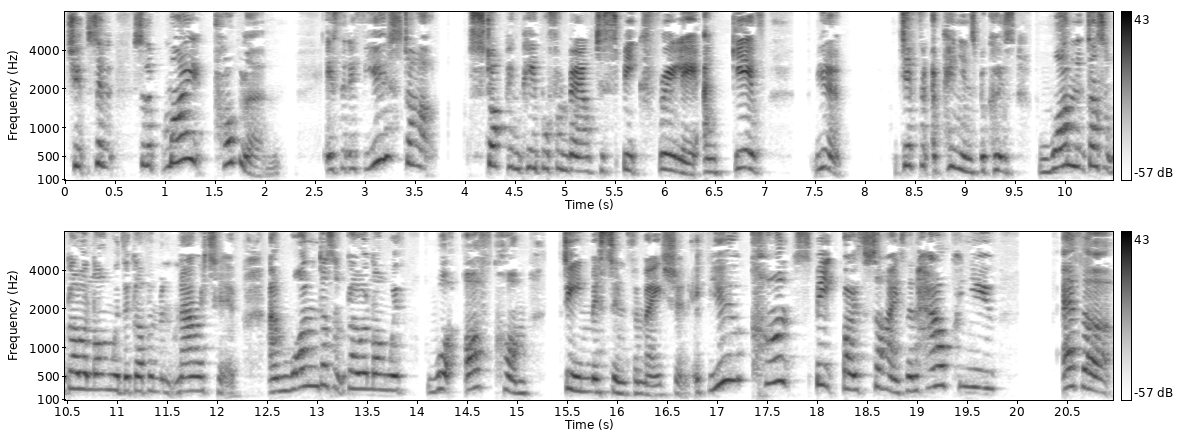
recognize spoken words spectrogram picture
so, so the, my problem is that if you start stopping people from being able to speak freely and give, you know, different opinions because one doesn't go along with the government narrative and one doesn't go along with what Ofcom deem misinformation. If you can't speak both sides, then how can you ever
